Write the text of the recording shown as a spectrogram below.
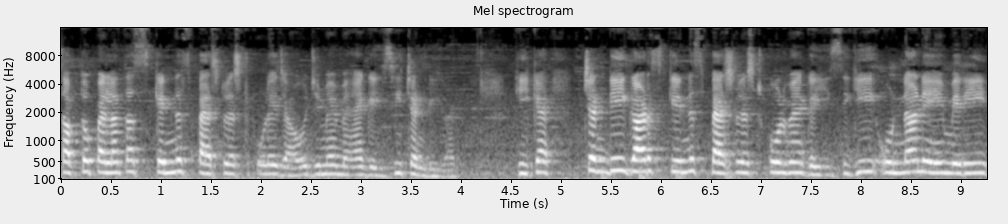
ਸਭ ਤੋਂ ਪਹਿਲਾਂ ਤਾਂ ਸਕਿਨ ਸਪੈਸ਼ਲਿਸਟ ਕੋਲੇ ਜਾਓ, ਜਿਵੇਂ ਮੈਂ ਗਈ ਸੀ ਚੰਡੀਗੜ੍ਹ। ਠੀਕ ਹੈ। ਚੰਡੀਗੜ੍ਹ ਸਕਿਨ ਸਪੈਸ਼ਲਿਸਟ ਕੋਲ ਮੈਂ ਗਈ ਸੀਗੀ। ਉਹਨਾਂ ਨੇ ਮੇਰੀ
